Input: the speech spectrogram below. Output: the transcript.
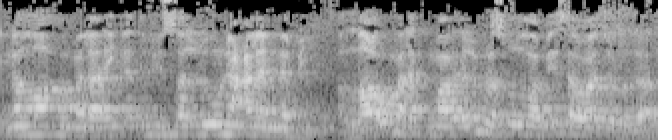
இன்னல்லாஹு மலாயிகத்து யுசல்லூன அலன் நபி அல்லாஹ்வும் மலக்குமார்களும் ரசூலுல்லாஹ் மீது ஸலவாத் சொல்கிறார்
